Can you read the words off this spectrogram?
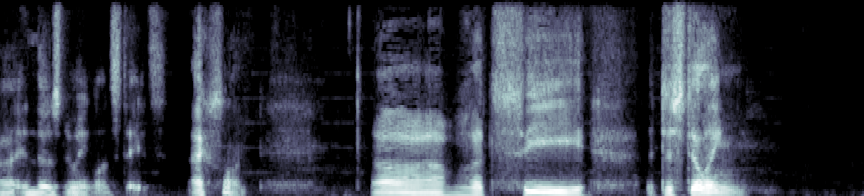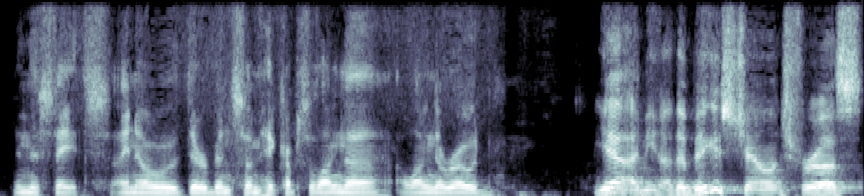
uh, in those New England states. Excellent. Uh, let's see, distilling in the states. I know there have been some hiccups along the along the road. Yeah, I mean the biggest challenge for us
